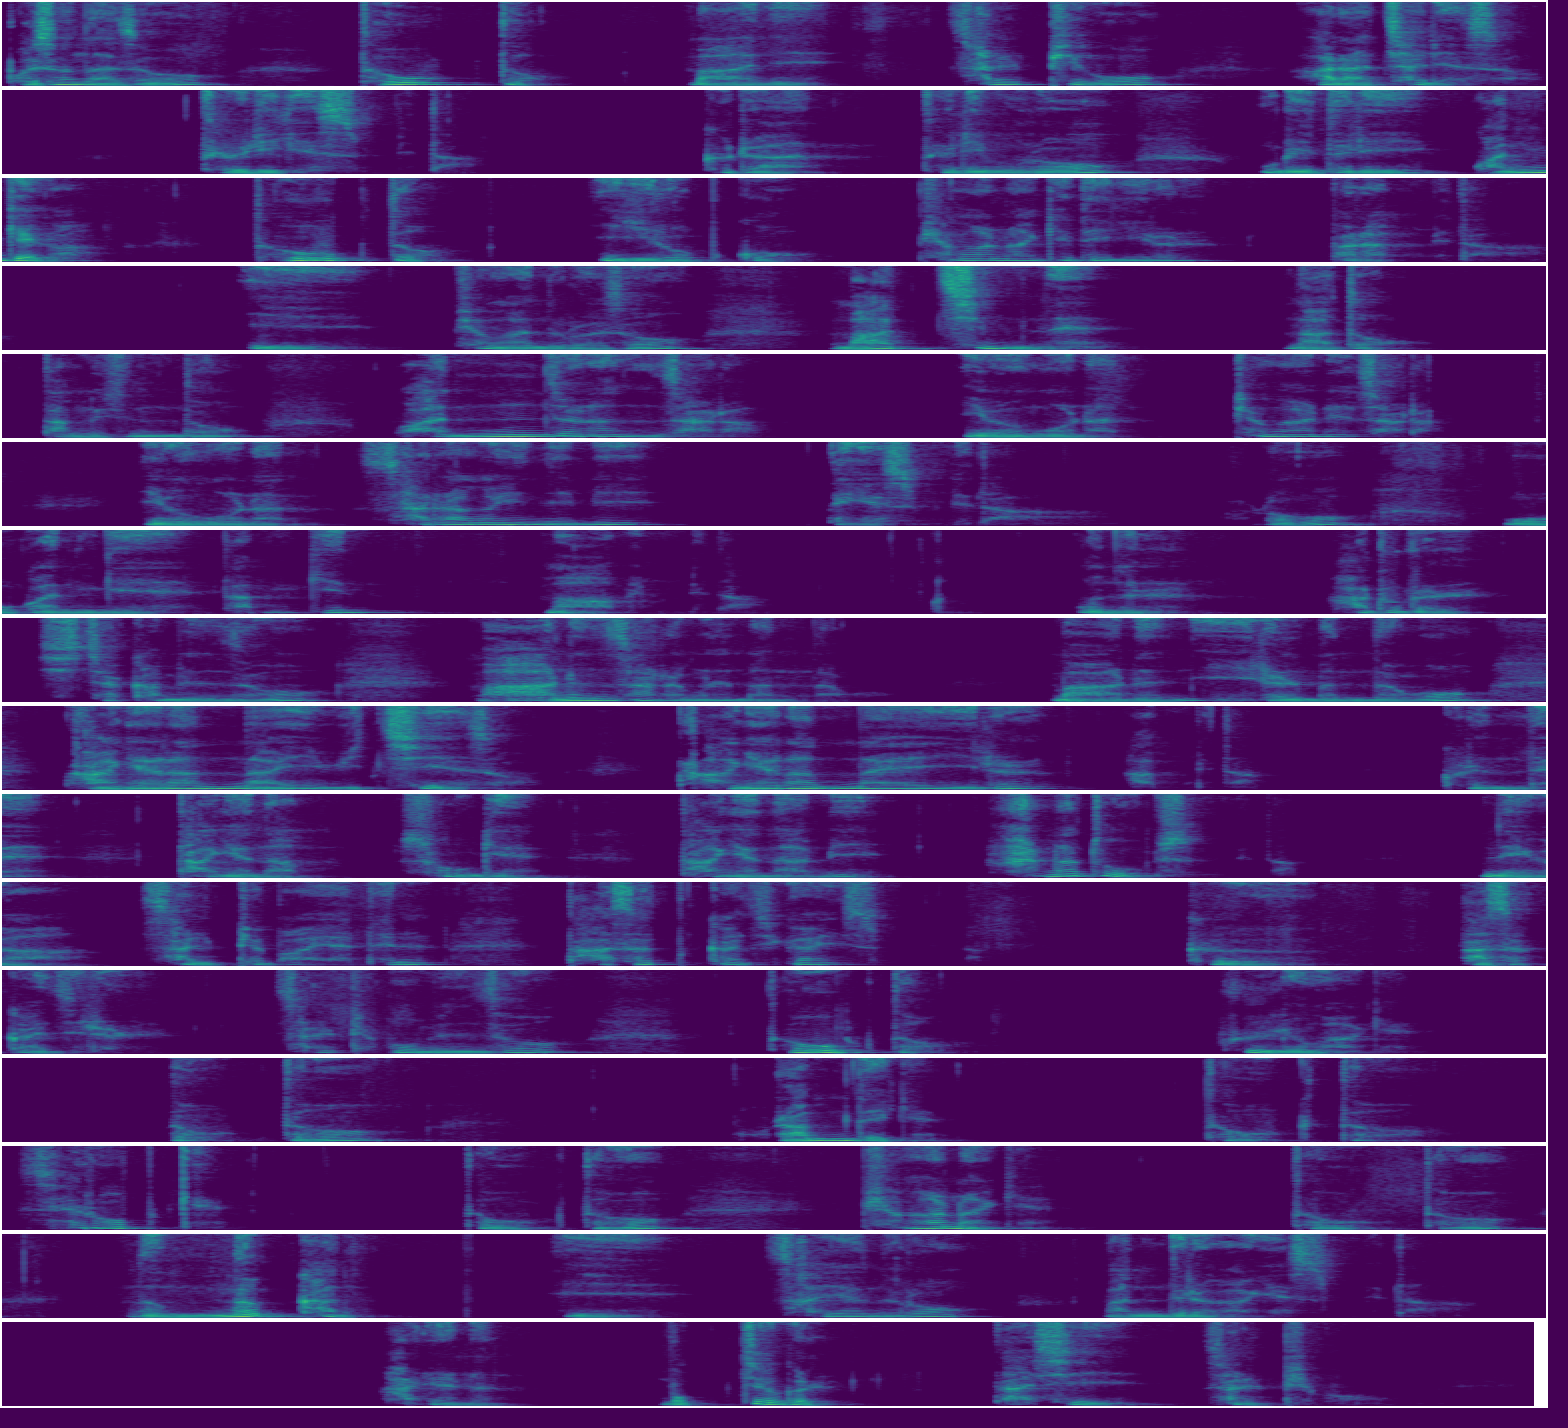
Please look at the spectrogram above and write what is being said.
벗어나서 더욱더 많이 살피고 알아차려서 드리겠습니다. 그러한 드림으로 우리들이 관계가 더욱더 이롭고 평안하게 되기를 바랍니다. 이 평안으로서 마침내 나도 당신도 완전한 사람, 영원한 평안의 사람, 영원한 사랑의 님이 되겠습니다. 바로 오관계에 담긴 마음입니다. 오늘 하루를 시작하면서 많은 사람을 만나고 많은 일을 만나고 당연한 나의 위치에서 당연한 나의 일을 합니다. 그런데 당연함 속에 당연함이 하나도 없습니다. 내가 살펴봐야 될 다섯 가지가 있습니다. 그 다섯 가지를 살펴보면서 더욱더 훌륭하게, 더욱더 보람되게, 더욱더 새롭게, 더욱더 평안하게, 더욱더 넉넉한 이 사연으로 만들어 가겠습니다. 하려는 목적을 다시 살피고,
